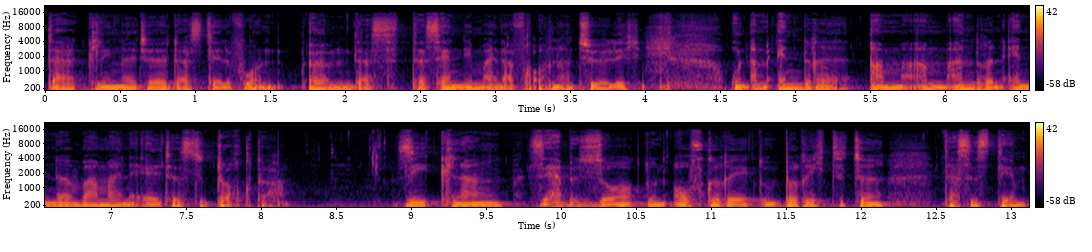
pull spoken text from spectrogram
Da klingelte das Telefon, ähm, das, das Handy meiner Frau natürlich. Und am, Ende, am, am anderen Ende war meine älteste Tochter. Sie klang sehr besorgt und aufgeregt und berichtete, dass es dem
